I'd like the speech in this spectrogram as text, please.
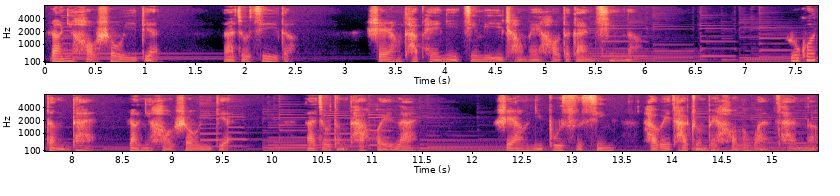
让你好受一点，那就记得。谁让他陪你经历一场美好的感情呢？如果等待让你好受一点，那就等他回来。谁让你不死心，还为他准备好了晚餐呢？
